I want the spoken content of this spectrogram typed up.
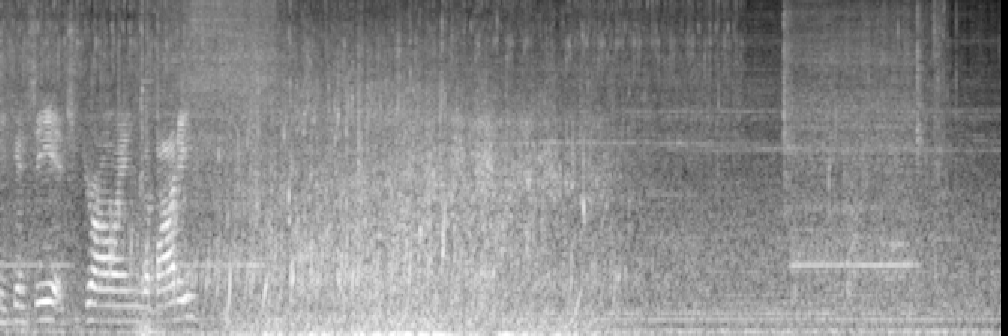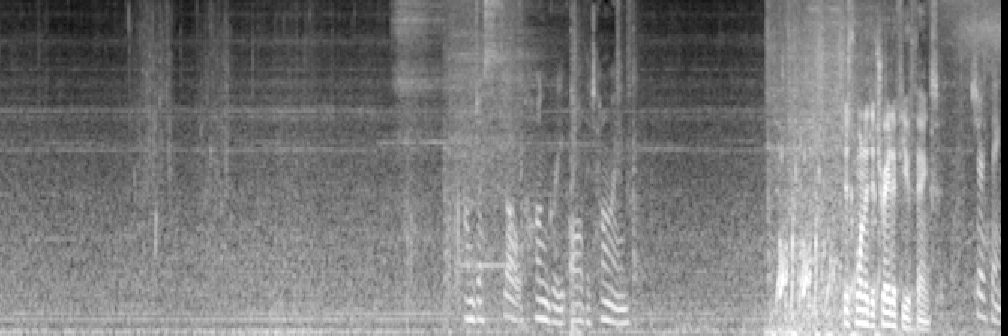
you can see it's drawing the body. I'm just so hungry all the time. Just wanted to trade a few things. Sure thing.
